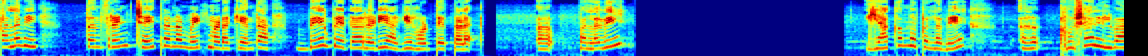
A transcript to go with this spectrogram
ಪಲ್ಲವಿ ತನ್ನ ಫ್ರೆಂಡ್ ಚೈತ್ರನ ಮೀಟ್ ಮಾಡೋಕ್ಕೆ ಅಂತ ಬೇಗ ಬೇಗ ರೆಡಿಯಾಗಿ ಹೊರಟಿರ್ತಾಳೆ. ಪಲ್ಲವಿ? ಯಾಕಮ್ಮ ಪಲ್ಲವಿ? ಹುಷಾರಿಲ್ವಾ?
